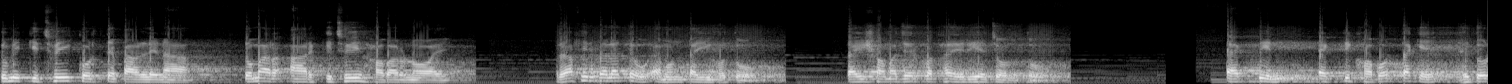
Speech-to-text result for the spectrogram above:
তুমি কিছুই করতে পারলে না, তোমার আর কিছুই হবার নয়। রাফির বেলাতেও এমনটাই হতো। তাই সমাজের কথা এড়িয়ে চলতো। একদিন একটি খবর তাকে ভেতর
